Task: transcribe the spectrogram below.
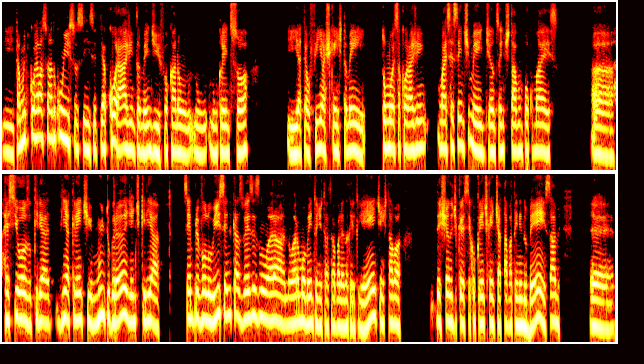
E tá muito correlacionado com isso, assim, você ter a coragem também de focar num, num, num cliente só e até o fim. Acho que a gente também tomou essa coragem mais recentemente. Antes a gente estava um pouco mais uh, receoso, queria vinha cliente muito grande, a gente queria sempre evoluir, sendo que às vezes não era não era o momento de estar tá trabalhando aquele cliente, a gente estava deixando de crescer com o cliente que a gente já estava atendendo bem, sabe? É,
